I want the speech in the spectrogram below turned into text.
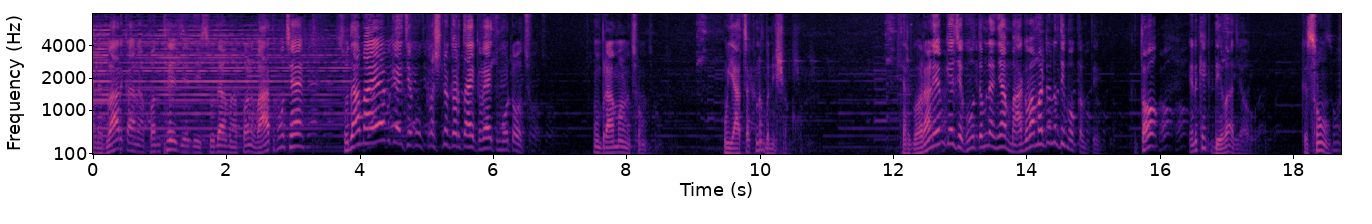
અને દ્વારકાના પંથે જે સુદામા પણ વાત શું છે? સુદામા એમ કહે છે કે હું કૃષ્ણ કરતા એક વેચ મોટો છું. હું બ્રાહ્મણ છું. હું યાચક ન બની શકું. ત્યારે ગોરાણી એમ કે છે કે હું તમને ત્યાં માગવા માટે નથી મોકલતી. તો એને કંઈક દેવા જાઓ. કે શું?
